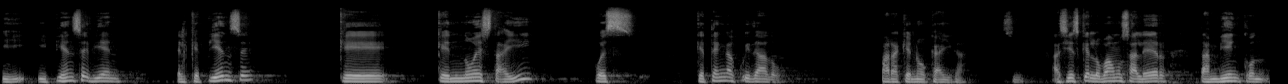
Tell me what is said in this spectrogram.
y, piense bien, el que piense que, que no está ahí, pues que tenga cuidado para que no caiga. ¿sí? Así es que lo vamos a leer también con,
